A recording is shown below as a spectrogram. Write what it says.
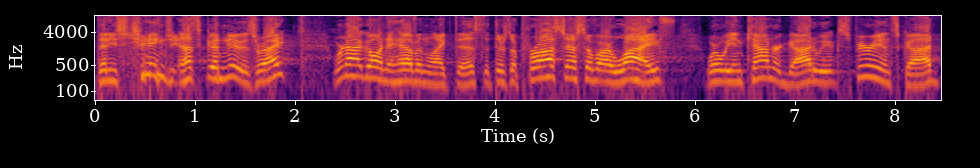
That He's changing. That's good news, right? We're not going to heaven like this, that there's a process of our life where we encounter God, we experience God,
